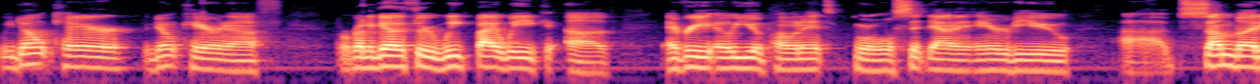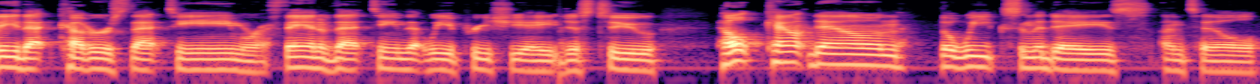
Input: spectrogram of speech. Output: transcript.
we don't care. We don't care enough. We're going to go through week by week of every OU opponent where we'll sit down and interview uh, somebody that covers that team or a fan of that team that we appreciate just to help count down the weeks and the days until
